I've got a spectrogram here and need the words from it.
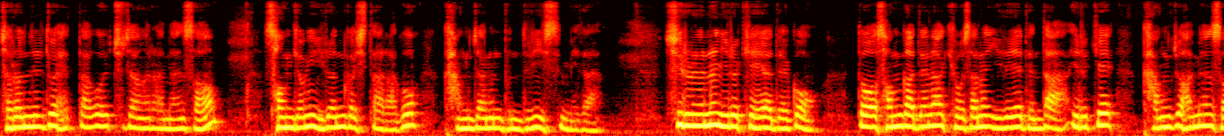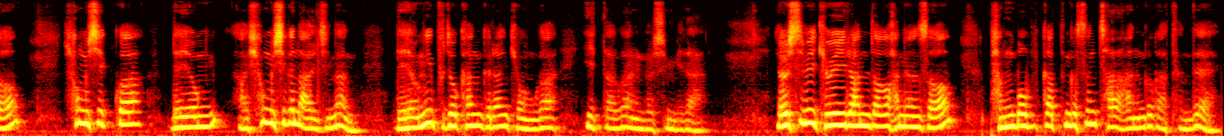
저런 일도 했다고 주장을 하면서 성경이 이런 것이다라고 강조하는 분들이 있습니다. 수련회는 이렇게 해야 되고 또 성가대나 교사는 이래야 된다 이렇게 강조하면서 형식과 내용, 아, 형식은 알지만 내용이 부족한 그런 경우가 있다고 하는 것입니다. 열심히 교회 일한다고 하면서 방법 같은 것은 잘 아는 것 같은데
